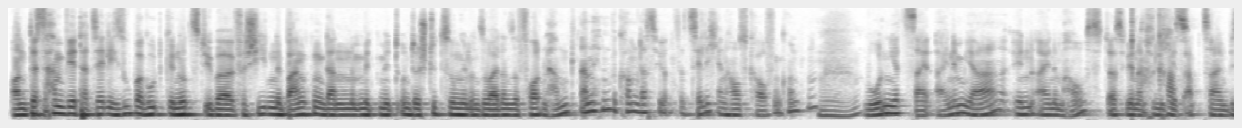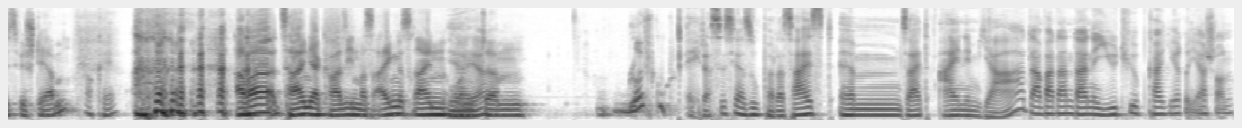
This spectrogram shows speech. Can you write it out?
Und das haben wir tatsächlich super gut genutzt über verschiedene Banken, dann mit, mit Unterstützungen und so weiter und so fort und haben dann hinbekommen, dass wir uns tatsächlich ein Haus kaufen konnten. Wohnen jetzt seit einem Jahr in einem Haus, das wir natürlich krass. jetzt abzahlen, bis wir sterben. Okay. Aber zahlen ja quasi in was Eigenes rein Ja, und ja. Ähm, läuft gut. Ey, das ist ja super. Das heißt, ähm, seit einem Jahr, da war dann deine YouTube-Karriere ja schon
